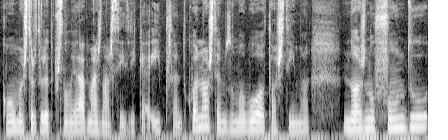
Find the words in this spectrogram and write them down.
com uma estrutura de personalidade mais narcísica. E, portanto, quando nós temos uma boa autoestima, nós, no fundo,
